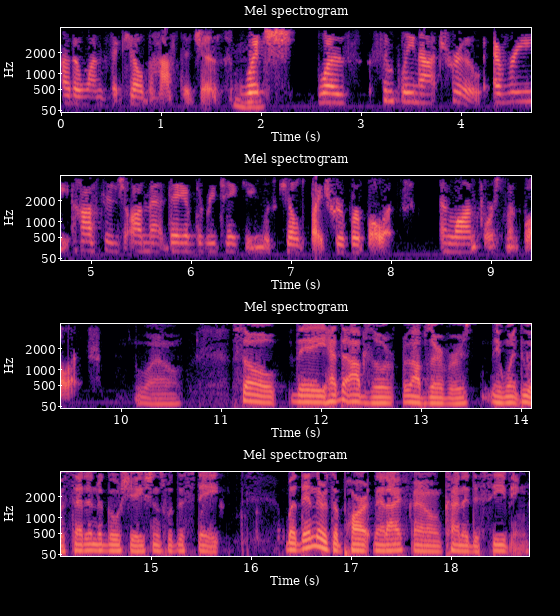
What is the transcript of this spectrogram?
are the ones that killed the hostages, mm-hmm. which was simply not true. Every hostage on that day of the retaking was killed by trooper bullets and law enforcement bullets. Wow. So they had the observ- observers. They went through a set of negotiations with the state. But then there's a part that I found kind of deceiving.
